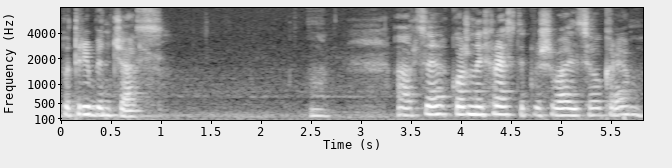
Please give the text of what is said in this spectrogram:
потрібен час. А це кожний хрестик вишивається окремо.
